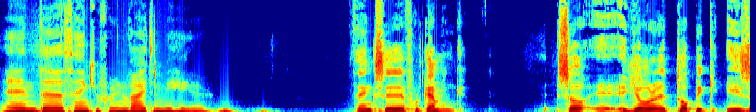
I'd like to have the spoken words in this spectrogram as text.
and uh, thank you for inviting me here. Thanks uh, for coming. So, uh, your topic is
